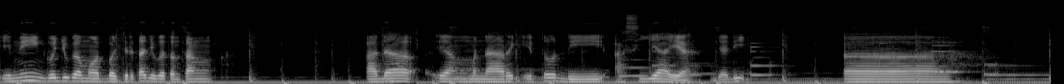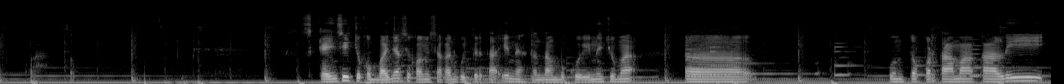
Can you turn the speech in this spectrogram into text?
ini gue juga mau bercerita juga tentang ada yang menarik itu di Asia ya. Jadi uh, kayaknya sih cukup banyak sih kalau misalkan gue ceritain ya tentang buku ini. Cuma uh, untuk pertama kali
